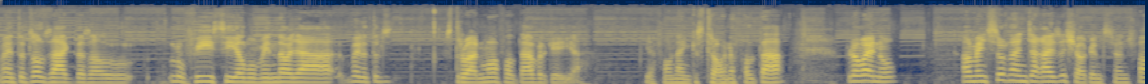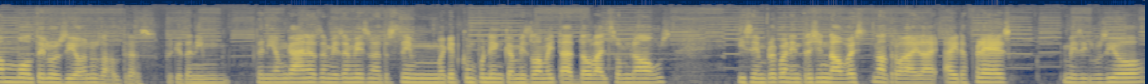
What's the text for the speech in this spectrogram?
bé, tots els actes, el- l'ofici, el moment de ballar... Bé, tots es trobaran molt a faltar, perquè ja, ja fa un any que es troben a faltar. Però bueno, almenys tornar a engegar és això, que ens, ens fa molta il·lusió a nosaltres, perquè tenim, teníem ganes, a més a més nosaltres tenim aquest component que més de la meitat del ball som nous, i sempre quan entra gent nova és una altra vegada aire, aire fresc, més il·lusió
